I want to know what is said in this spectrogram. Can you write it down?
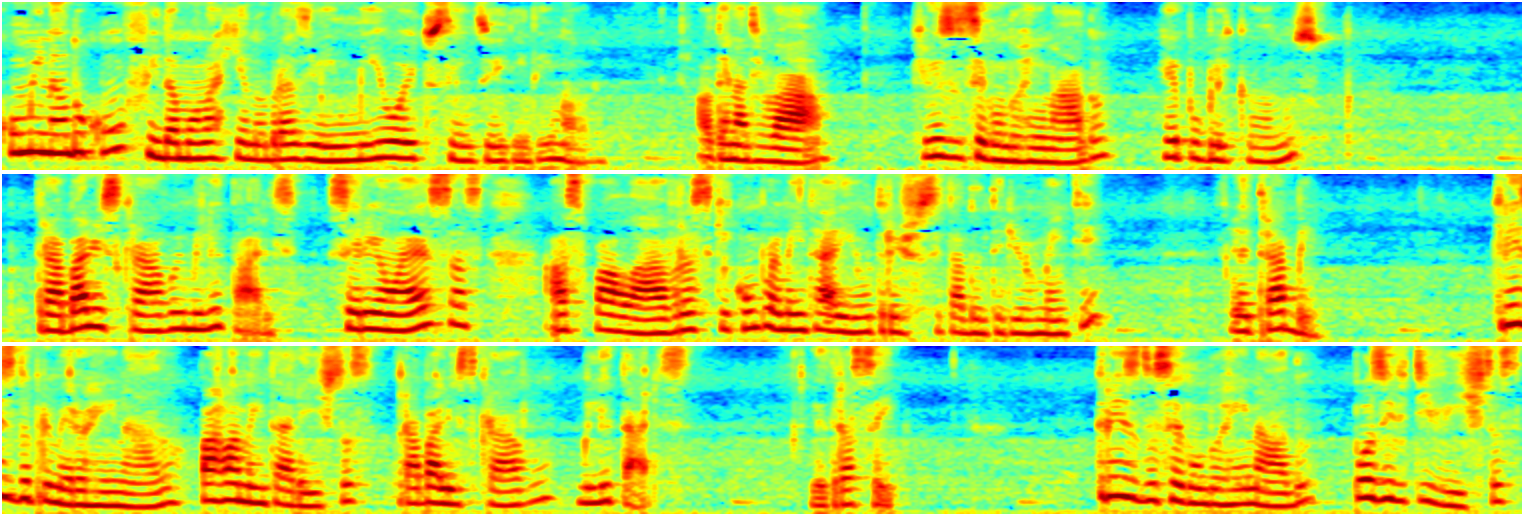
culminando com o fim da monarquia no Brasil em 1889. Alternativa A: crise do segundo reinado, republicanos, trabalho escravo e militares. Seriam essas as palavras que complementariam o trecho citado anteriormente? Letra B. Crise do primeiro reinado, parlamentaristas, trabalho escravo, militares. Letra C. Crise do segundo reinado, positivistas,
